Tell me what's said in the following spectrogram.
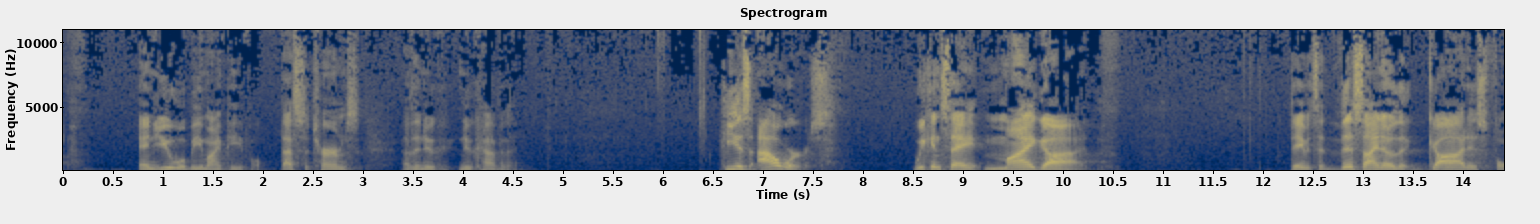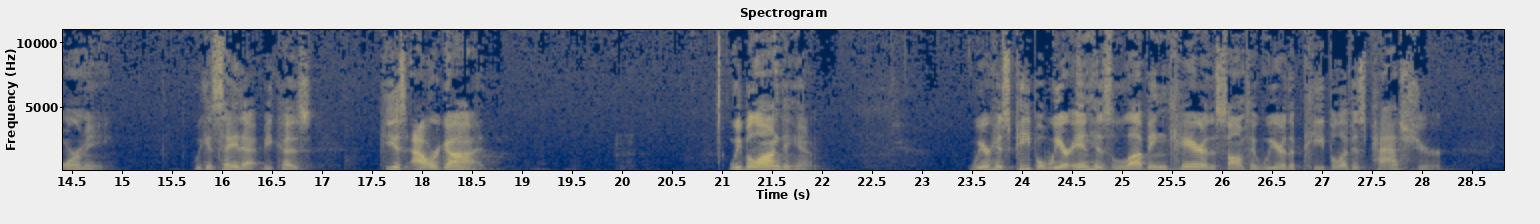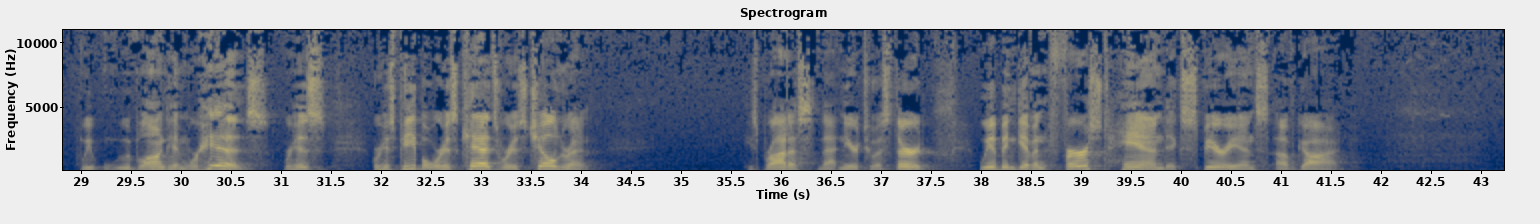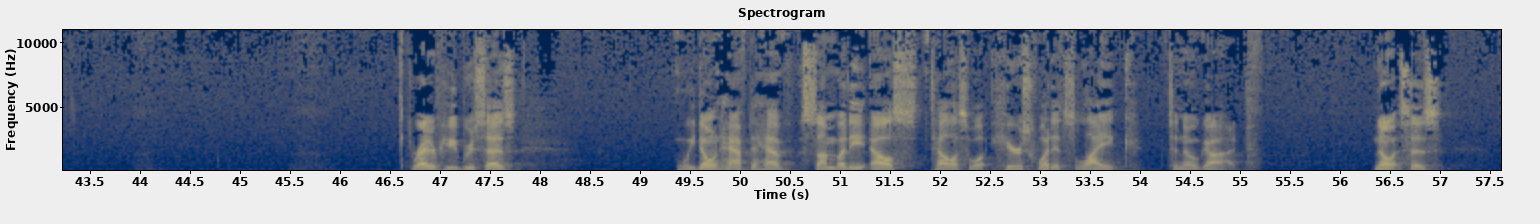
and you will be my people. That's the terms of the new, new covenant. He is ours. We can say, My God. David said, This I know that God is for me. We can say that because He is our God. We belong to Him. We are His people. We are in His loving care. The Psalms say we are the people of His pasture. We, we belong to Him. We're His. We're His. We're His people. We're His kids. We're His children. He's brought us that near to us. Third, we have been given first hand experience of God. The writer of Hebrews says, we don't have to have somebody else tell us, well, here's what it's like to know God. No, it says,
